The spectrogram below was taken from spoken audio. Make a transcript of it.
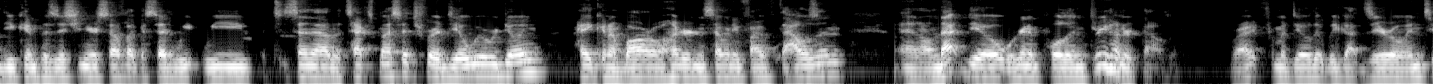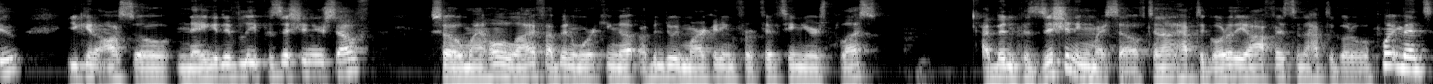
You can position yourself, like I said, we we sent out a text message for a deal we were doing. Hey, can I borrow 175,000? And on that deal, we're going to pull in 300,000 right? From a deal that we got zero into. You can also negatively position yourself. So my whole life, I've been working up, I've been doing marketing for 15 years plus. I've been positioning myself to not have to go to the office, to not have to go to appointments,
